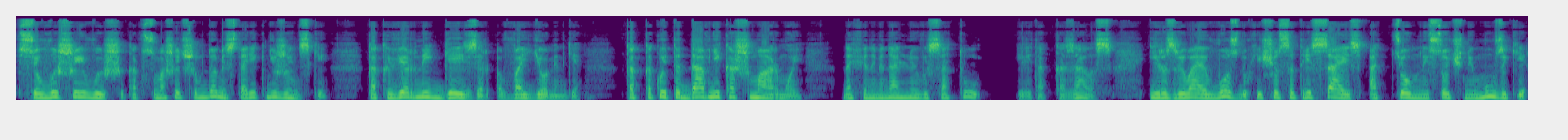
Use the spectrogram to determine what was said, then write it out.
все выше и выше, как в сумасшедшем доме старик Нижинский, как верный гейзер в Вайоминге, как какой-то давний кошмар мой на феноменальную высоту, или так казалось, и разрывая воздух, еще сотрясаясь от темной сочной музыки,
